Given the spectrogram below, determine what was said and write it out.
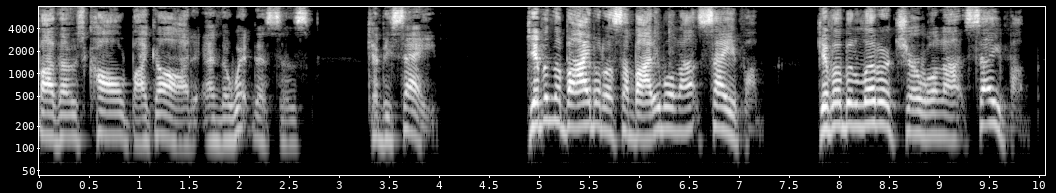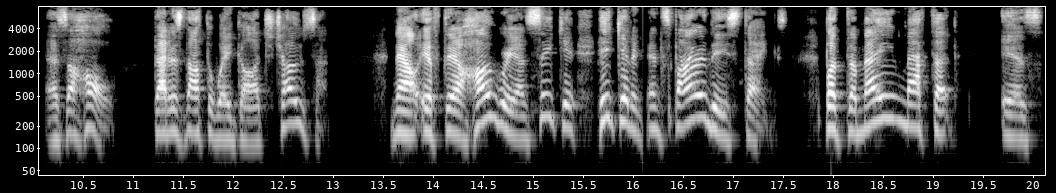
by those called by God and the witnesses can be saved. Giving the Bible to somebody will not save them. Giving them literature will not save them as a whole. That is not the way God's chosen. Now, if they're hungry and seeking, He can inspire these things. But the main method is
